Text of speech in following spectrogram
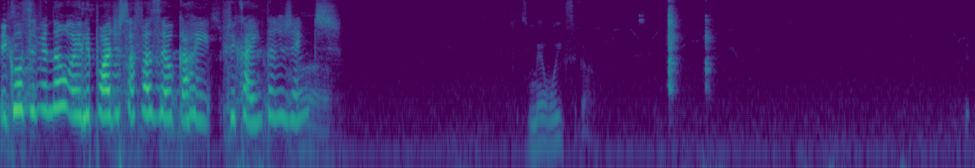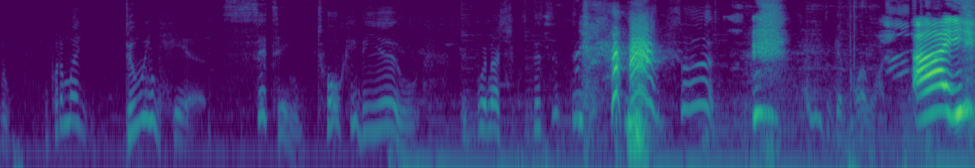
Inclusive, não, ele pode só fazer o carro em- ficar em tangente. It's mere weeks ago. What am I doing here? Sitting, talking to you. When I sh- this is this is absurd. I need to get my wife. Ai!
